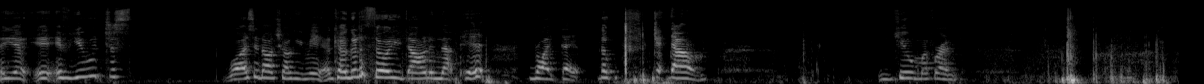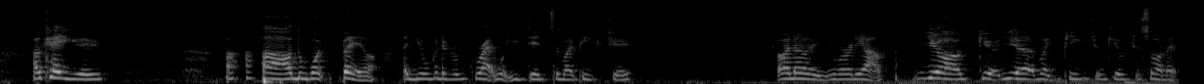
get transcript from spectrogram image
Uh, yeah, if you would just... Why is it not chugging me? Okay, I'm going to throw you down in that pit. Right there. No, get down. You killed my friend. Okay, you. Uh, uh, uh, I'm the white bear and you're going to regret what you did to my Pikachu. I know, you already have. Yeah, yeah, like Pikachu killed your Sonic.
